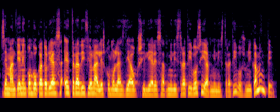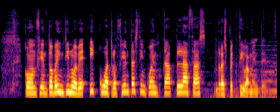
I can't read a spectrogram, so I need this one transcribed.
se mantienen convocatorias eh, tradicionales como las de auxiliares administrativos y administrativos únicamente, con 129 y 450 plazas respectivamente.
